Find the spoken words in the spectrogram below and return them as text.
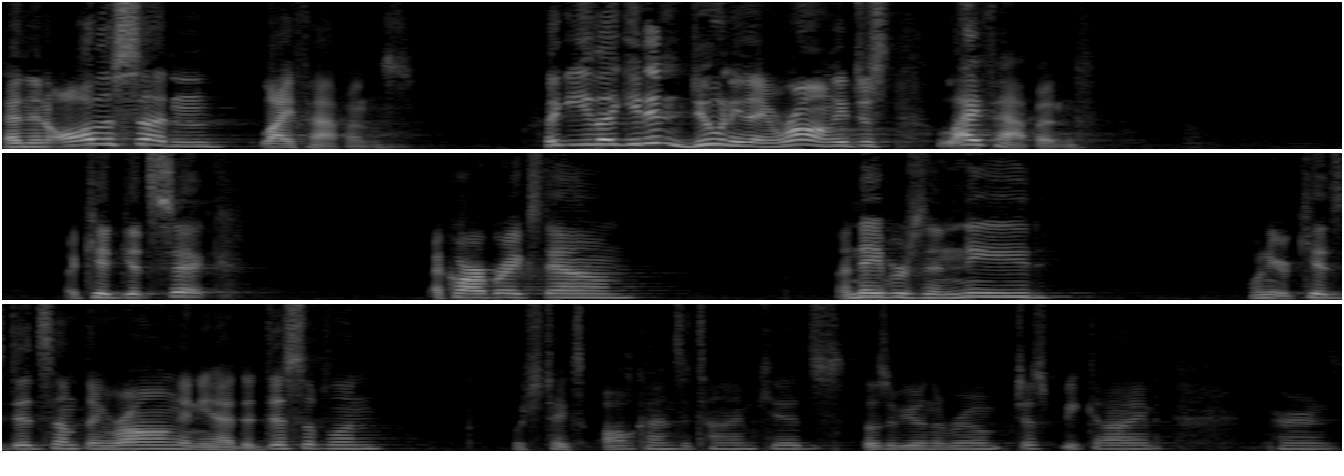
And then all of a sudden, life happens. Like, you, like you didn't do anything wrong. It just, life happened. A kid gets sick a car breaks down, a neighbor's in need, one of your kids did something wrong and you had to discipline, which takes all kinds of time, kids. Those of you in the room, just be kind. Parents,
